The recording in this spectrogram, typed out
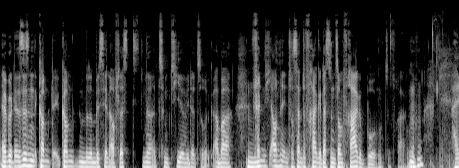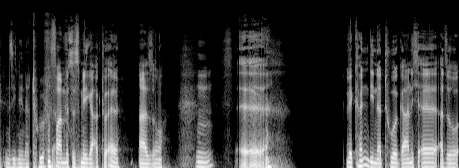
Ja gut, es ist ein, kommt kommt so ein bisschen auf das ne, zum Tier wieder zurück, aber Mhm. fände ich auch eine interessante Frage, das in so einem Fragebogen zu fragen. ne? Mhm. Halten Sie die Natur für Und vor allem ist es mega aktuell. Also, Mhm. äh, wir können die Natur gar nicht, äh, also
